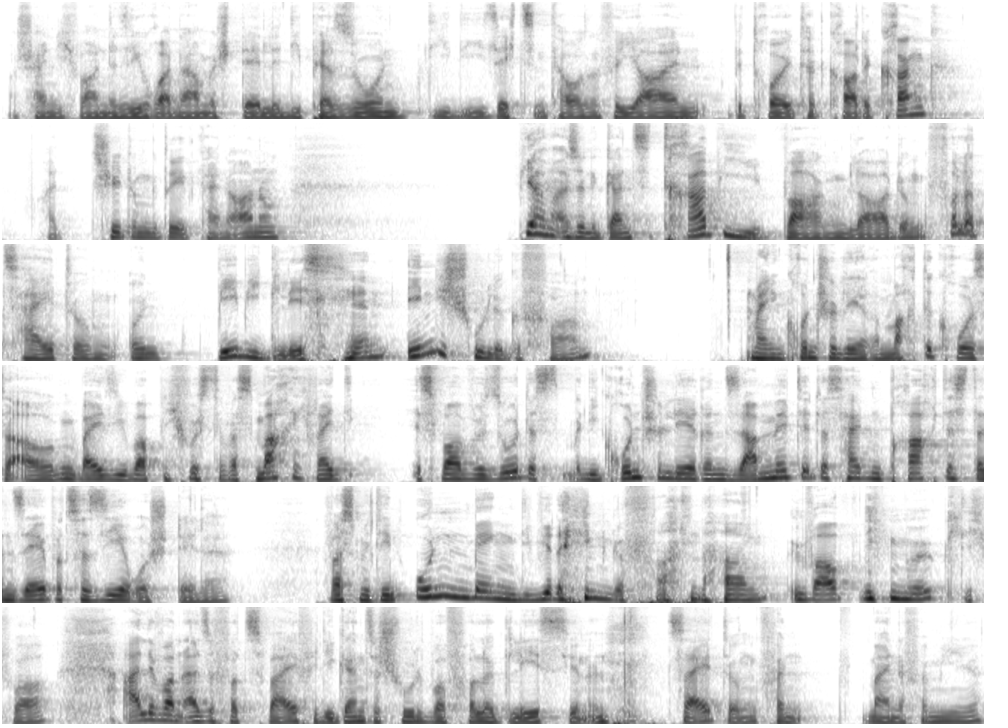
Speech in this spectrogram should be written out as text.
Wahrscheinlich war der Zero-Annahmestelle die Person, die die 16.000 Filialen betreut hat, gerade krank. Hat Schild umgedreht, keine Ahnung. Wir haben also eine ganze Trabi-Wagenladung voller Zeitungen und Babygläschen in die Schule gefahren. Meine Grundschullehrerin machte große Augen, weil sie überhaupt nicht wusste, was mache ich, weil es war wohl so, dass die Grundschullehrerin sammelte das halt und brachte es dann selber zur Zero-Stelle. Was mit den Unmengen, die wir da hingefahren haben, überhaupt nicht möglich war. Alle waren also verzweifelt. Die ganze Schule war voller Gläschen und Zeitungen von meiner Familie.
